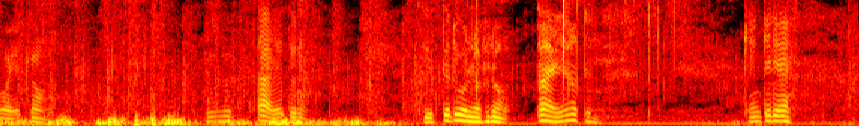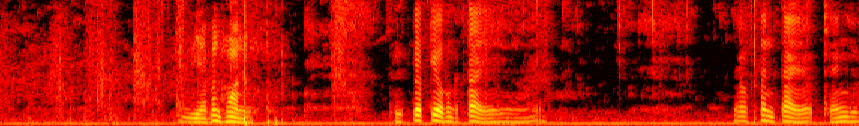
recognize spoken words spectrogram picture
ไหวพี่น้องตายแล้วตัวนี้ถือกระโดนแล้วพี่น้องตายแล้วตัวนี้แข็งกระเดียเหยียบมันห่อนถือแป๊บเดียวมันก็ตายแล้วตั้นตายแล้วแข็งอยู่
